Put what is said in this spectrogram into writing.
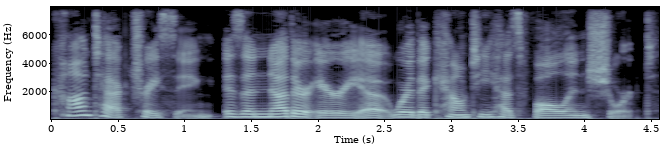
Contact tracing is another area where the county has fallen short.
